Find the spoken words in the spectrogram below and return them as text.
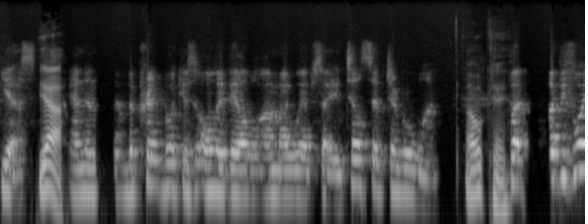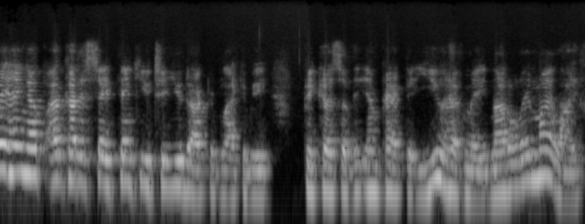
Yes. Yeah. And then the print book is only available on my website until September 1. Okay. But but before you hang up, I've got to say thank you to you, Dr. Blackaby, because of the impact that you have made not only in my life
